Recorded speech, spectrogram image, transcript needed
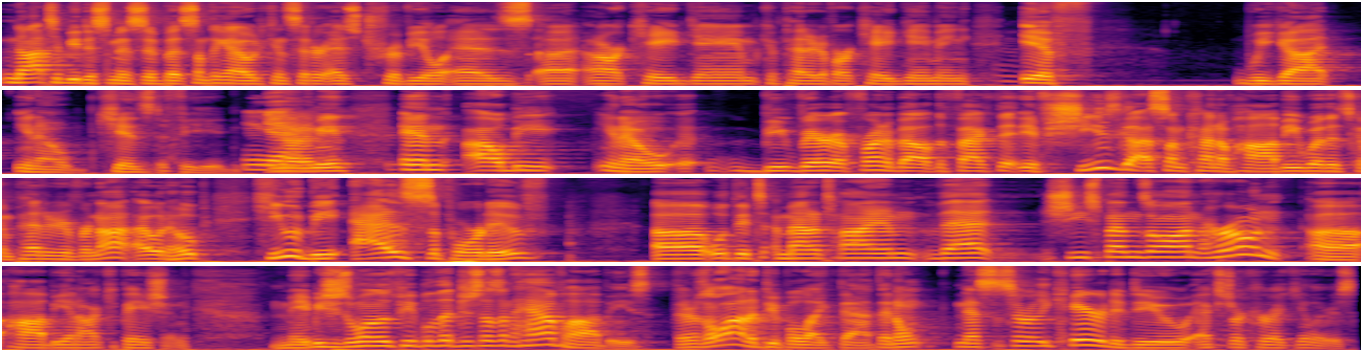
not to be dismissive, but something I would consider as trivial as uh, an arcade game, competitive arcade gaming, if we got you know kids to feed. You know what I mean? And I'll be you know be very upfront about the fact that if she's got some kind of hobby, whether it's competitive or not, I would hope he would be as supportive. Uh, with the t- amount of time that she spends on her own uh, hobby and occupation. Maybe she's one of those people that just doesn't have hobbies. There's a lot of people like that. They don't necessarily care to do extracurriculars.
